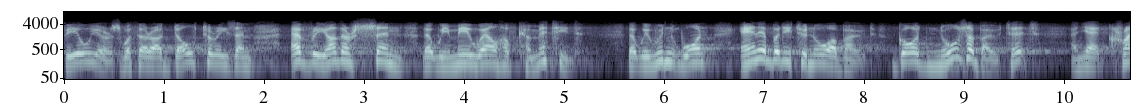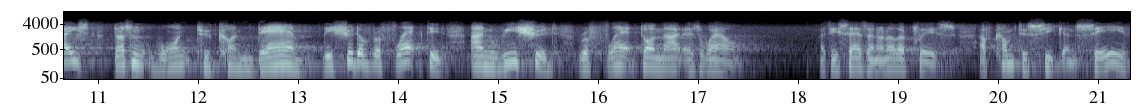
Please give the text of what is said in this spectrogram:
failures, with our adulteries, and every other sin that we may well have committed that we wouldn't want anybody to know about. God knows about it, and yet Christ doesn't want to condemn. They should have reflected, and we should reflect on that as well. As he says in another place, I've come to seek and save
